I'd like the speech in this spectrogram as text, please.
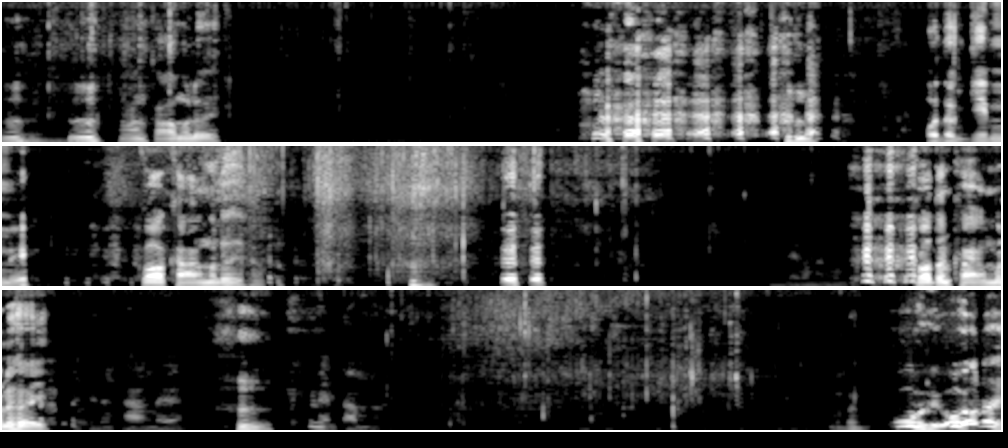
อืมอืมหางขาวมาเลย โอ้ต้องกินนี่ก็ขางมาเลยครับก็ต้องขางมาเลยทั้งขางเลยอืมแม่นตำอุ้ยอุ้ยเอาเลย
